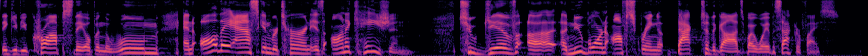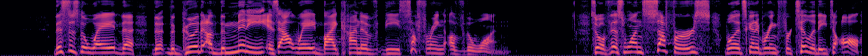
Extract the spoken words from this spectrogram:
They give you crops, they open the womb, and all they ask in return is on occasion to give a, a newborn offspring back to the gods by way of a sacrifice. This is the way the, the, the good of the many is outweighed by kind of the suffering of the one. So if this one suffers, well, it's going to bring fertility to all.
